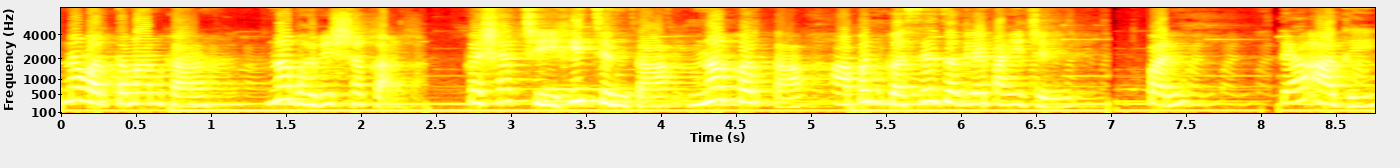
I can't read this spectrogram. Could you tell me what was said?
न वर्तमान काळ न भविष्य काळ कशाचीही चिंता न करता आपण कसे जगले पाहिजे? पण त्याआधी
